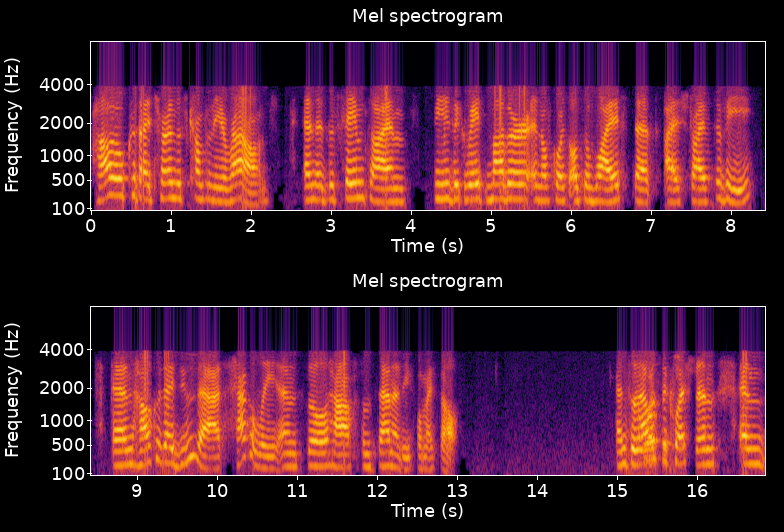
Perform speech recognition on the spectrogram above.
how could I turn this company around and at the same time be the great mother and of course also wife that I strive to be? And how could I do that happily and still have some sanity for myself and so that was the question. And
